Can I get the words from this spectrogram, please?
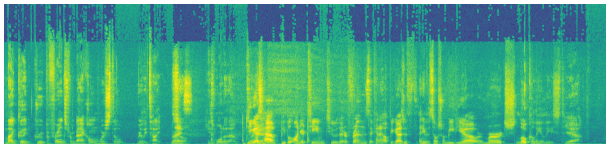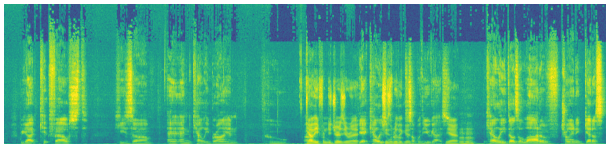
my good group of friends from back home were still really tight. Nice. So he's one of them. Do you guys Okay. have people on your team too that are friends that kind of help you guys with any of the social media or merch locally at least? Yeah, we got Kit Faust. He's um and, and Kelly Bryan, who Kelly from New Jersey, right? yeah Kelly's She's the one really who hooks good. up with you guys. Yeah. Kelly does a lot of trying to get us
